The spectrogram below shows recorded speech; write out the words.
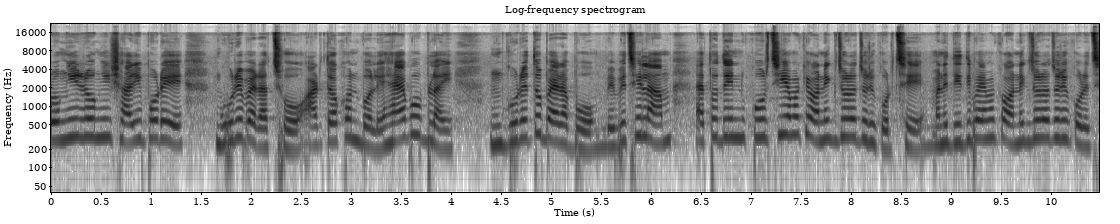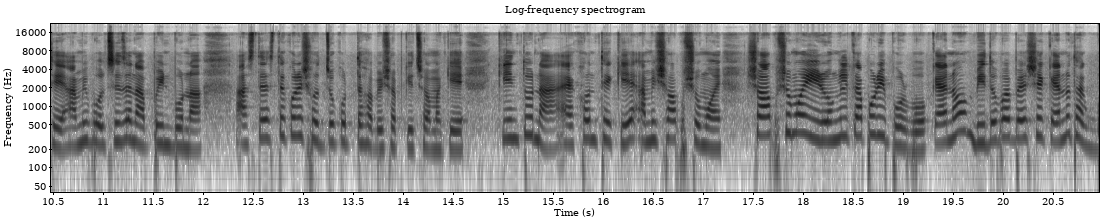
রঙিন রঙিন শাড়ি পরে ঘুরে বেড়াচ্ছ। আর তখন বলে হ্যাঁ বুবলাই, ঘুরে তো বেড়াবো। ভেবেছিলাম এতদিন কুর্চি আমাকে অনেক জোরাজোরি করছে। মানে দিদিভাই আমাকে অনেক জোরাজোরি করেছে। আমি বলছি যে না, পিনবো না। আস্তে আস্তে করে সহ্য করতে হবে সব কিছু আমাকে। কিন্তু না, এখন থেকে আমি সব সময় সব সময় এই রঙিল কাপড়ই পরবো। কেন? বিধবা বেশে কেন থাকব?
